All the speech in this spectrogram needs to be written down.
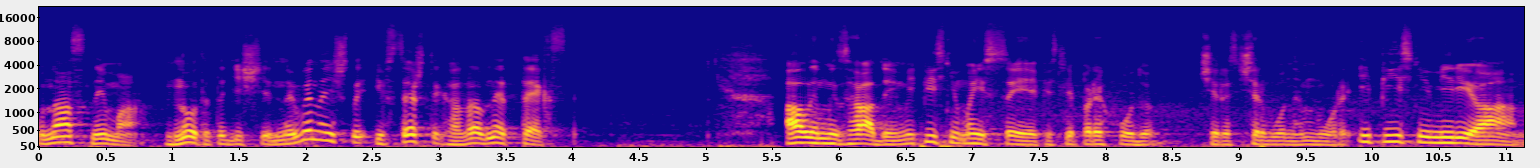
у нас нема. Ноти тоді ще не винайшли, і все ж таки головне тексти. Але ми згадуємо і пісню Моїсея після переходу через Червоне море, і пісню Міріам,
